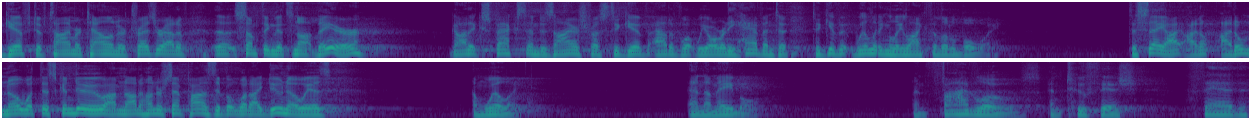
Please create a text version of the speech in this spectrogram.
gift of time or talent or treasure out of uh, something that's not there. God expects and desires for us to give out of what we already have and to, to give it willingly, like the little boy. To say, I, I, don't, I don't know what this can do, I'm not 100% positive, but what I do know is I'm willing and I'm able. And five loaves and two fish fed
